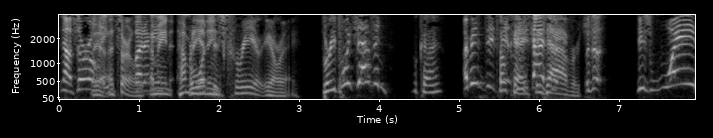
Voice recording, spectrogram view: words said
No, it's early. Yeah, it's early. But I I mean, mean, how But many what's innings? his career ERA? 3.7. Okay. I mean, th- th- okay, These guys he's are- average. a- He's way,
